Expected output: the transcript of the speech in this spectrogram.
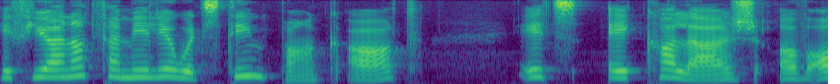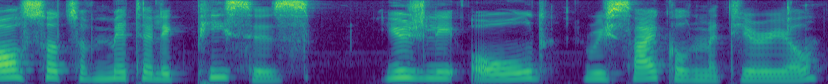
If you are not familiar with steampunk art, it's a collage of all sorts of metallic pieces, usually old, recycled material,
